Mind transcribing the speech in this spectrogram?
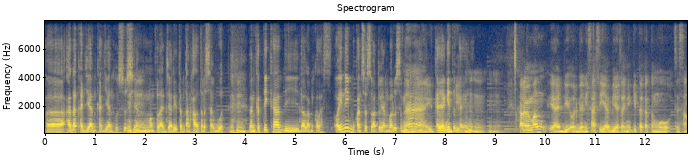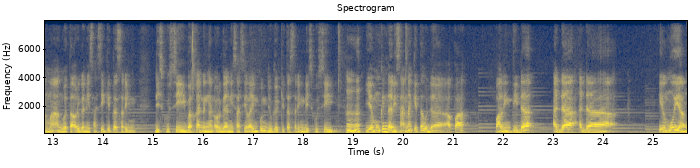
eh, ada kajian-kajian khusus yang mempelajari tentang hal tersebut Mhm. dan ketika di dalam kelas, oh ini bukan sesuatu yang baru sebenarnya. Nah, itu kayak gitu mungkin. kayaknya. Mm-mm, mm-mm. Karena memang ya di organisasi ya biasanya kita ketemu sesama anggota organisasi kita sering diskusi bahkan dengan organisasi lain pun juga kita sering diskusi. Mhm. Ya mungkin dari sana kita udah apa paling tidak ada ada ilmu yang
